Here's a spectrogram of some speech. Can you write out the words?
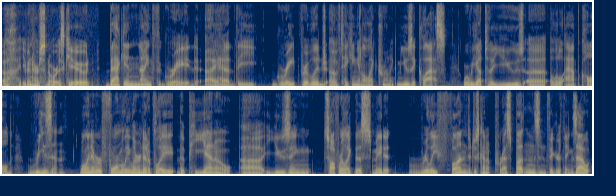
Ugh, even her snore is cute. Back in ninth grade, I had the great privilege of taking an electronic music class where we got to use a, a little app called Reason. While I never formally learned how to play the piano, uh, using software like this made it really fun to just kind of press buttons and figure things out.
